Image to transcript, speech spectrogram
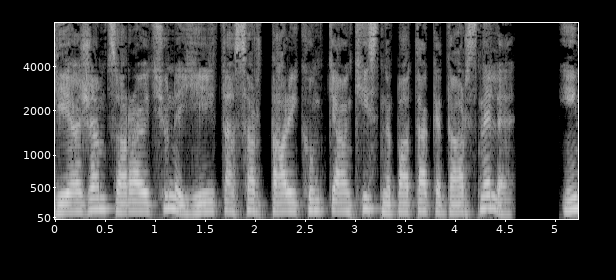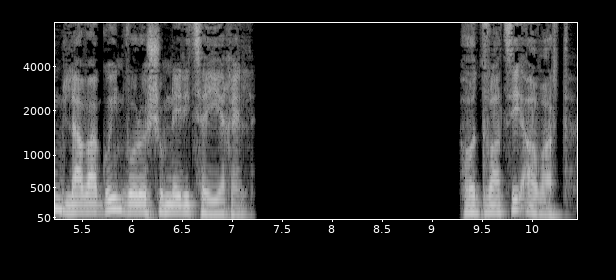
լիաժամ ծառայությունը երիտասարդ տարիքում կյանքից նպատակը դարձնելը իմ լավագույն որոշումներից է եղել։ Հոդվացի ավարտ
